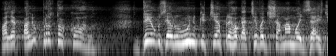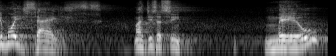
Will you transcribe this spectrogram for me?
Olha, olha o protocolo. Deus era o único que tinha a prerrogativa de chamar Moisés de Moisés. Mas diz assim: meu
